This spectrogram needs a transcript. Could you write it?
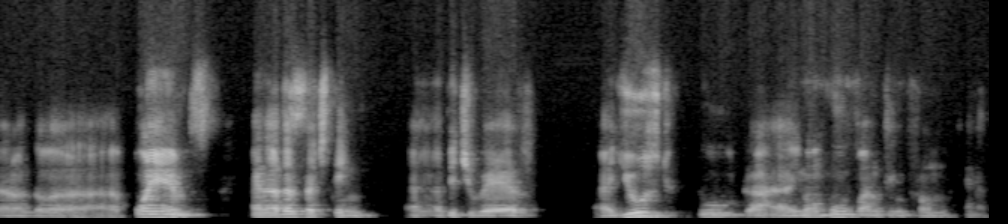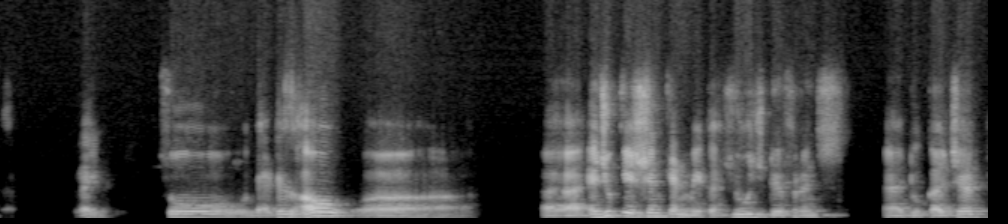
uh, poems and other such things uh, which were uh, used to uh, you know move one thing from another, right? So that is how uh, education can make a huge difference to culture.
